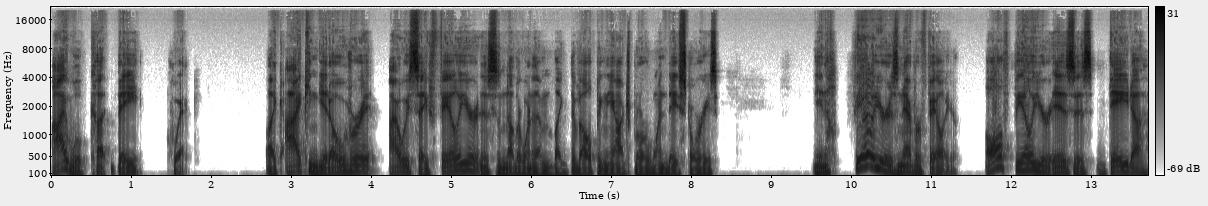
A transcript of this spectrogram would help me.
I will cut bait. Like I can get over it. I always say failure, and this is another one of them, like developing the entrepreneur one day stories. You know, failure is never failure. All failure is is data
